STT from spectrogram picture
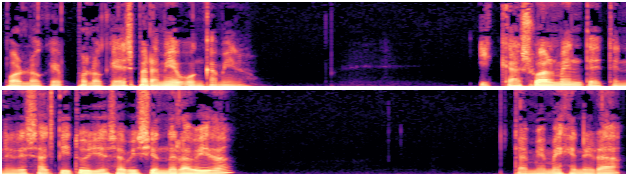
Por lo, que, por lo que es para mí buen camino. Y casualmente tener esa actitud y esa visión de la vida también me genera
